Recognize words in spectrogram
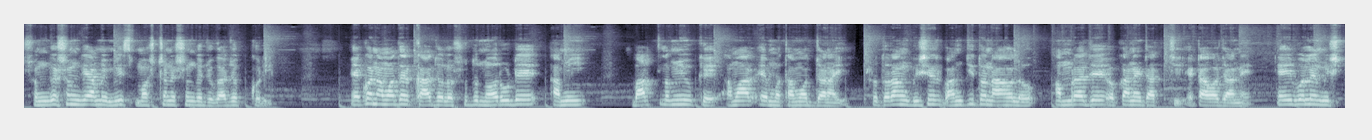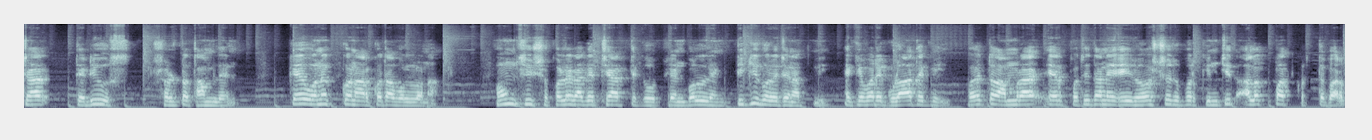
সঙ্গে সঙ্গে আমি মিস মস্টনের সঙ্গে যোগাযোগ করি। এখন আমাদের কাজ হলো শুধু নরউডে আমি বার্তলমিউকে আমার এ মতামত জানাই। সুতরাং বিশেষ বাঞ্ছিত না হলেও আমরা যে ওখানে যাচ্ছি এটাও জানে এই বলে মিস্টার টেডিউস সল্টো থামলেন। কেউ অনেকক্ষণ আর কথা বলল না। হোমসি সকলের আগে চেয়ার থেকে উঠলেন, বললেন, ঠিকই করেছেন আপনি। একেবারে গোড়া থেকেই। হয়তো আমরা এর প্রতিদানে এই রহস্যের উপর কিঞ্চিত আলোকপাত করতে পারব।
